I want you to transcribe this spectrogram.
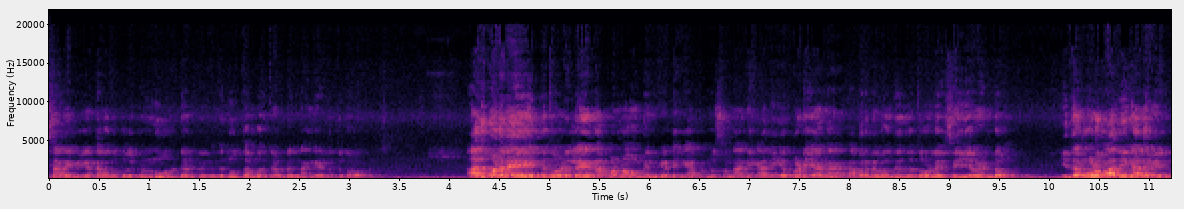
சார் எங்ககிட்ட வந்து புதுக்கு நூறு டன் இருக்குது நூற்றம்பது டன் நாங்கள் எடுத்துக்கிறோம். அது போலவே இந்த தொழிலில் என்ன பண்ணோம் அப்படின்னு கேட்டீங்க அப்படின்னு சொன்னால் அன்றைக்கி அதிகப்படியான நபர்கள் வந்து இந்த தொழிலை செய்ய வேண்டும். இதன் மூலம் அதிக அளவில்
